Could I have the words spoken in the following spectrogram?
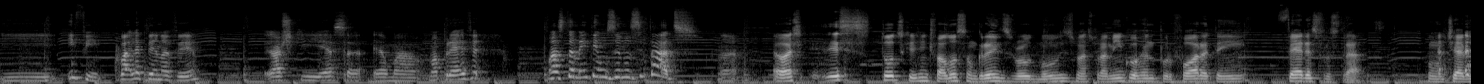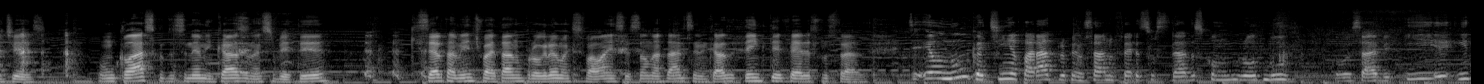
E, enfim, vale a pena ver. Eu acho que essa é uma, uma prévia. Mas também tem uns inusitados, né? Eu acho que esses todos que a gente falou são grandes road movies, mas pra mim, correndo por fora, tem Férias Frustradas, com o Chevy Chase. Um clássico do cinema em casa no SBT, que certamente vai estar num programa que se falar em sessão da tarde, cinema em casa, tem que ter Férias Frustradas. Eu nunca tinha parado pra pensar no Férias Frustradas como um road movie, sabe? E, e,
